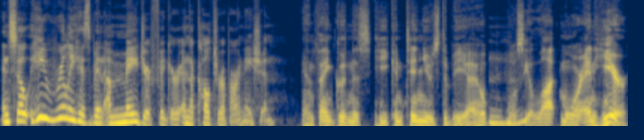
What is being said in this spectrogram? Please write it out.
And so he really has been a major figure in the culture of our nation. And thank goodness he continues to be. I hope mm-hmm. we'll see a lot more and hear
